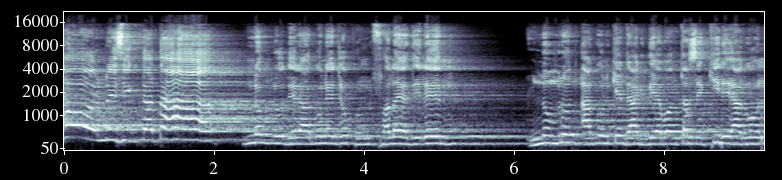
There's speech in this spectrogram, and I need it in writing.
এমন রিজিক দাতা নমরুদের আগুনে যখন ফালাইয়া দিলেন, নমরুদ আগুনকে ডাক দিয়ে বলতাছে, কিরে আগুন?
